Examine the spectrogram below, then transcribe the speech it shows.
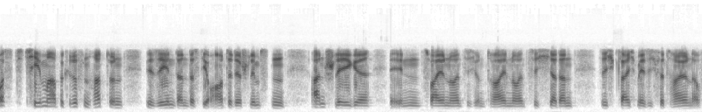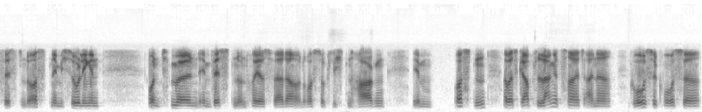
Ostthema begriffen hat und wir sehen dann, dass die Orte der schlimmsten Anschläge in 92 und 93 ja dann sich gleichmäßig verteilen auf West und Ost, nämlich Solingen und Mölln im Westen und Hoyerswerda und Rostock-Lichtenhagen im Osten. Aber es gab lange Zeit eine große, große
